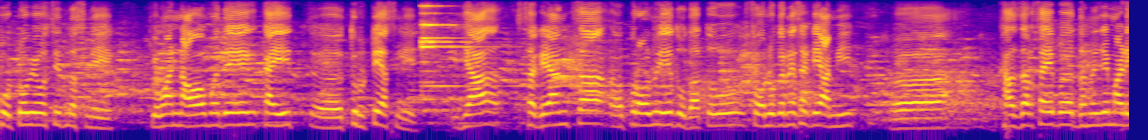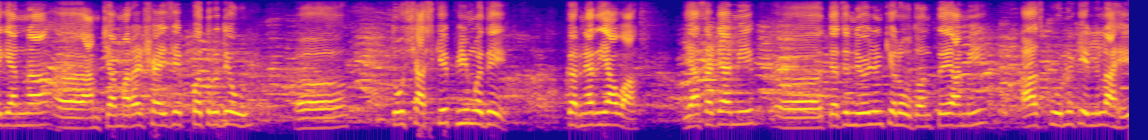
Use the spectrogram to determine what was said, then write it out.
फोटो व्यवस्थित नसणे किंवा नावामध्ये काही त्रुटी असणे ह्या सगळ्यांचा प्रॉब्लेम येत होता. तो सॉल्व करण्यासाठी आम्ही खासदार साहेब धनंजय माडिक यांना आमच्या मराठी शाळेचे पत्र देऊन तो शासकीय फीमध्ये करण्यात यावा. यासाठी आम्ही त्याचं नियोजन केलं होतं आणि ते आम्ही आज पूर्ण केलेलं आहे.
